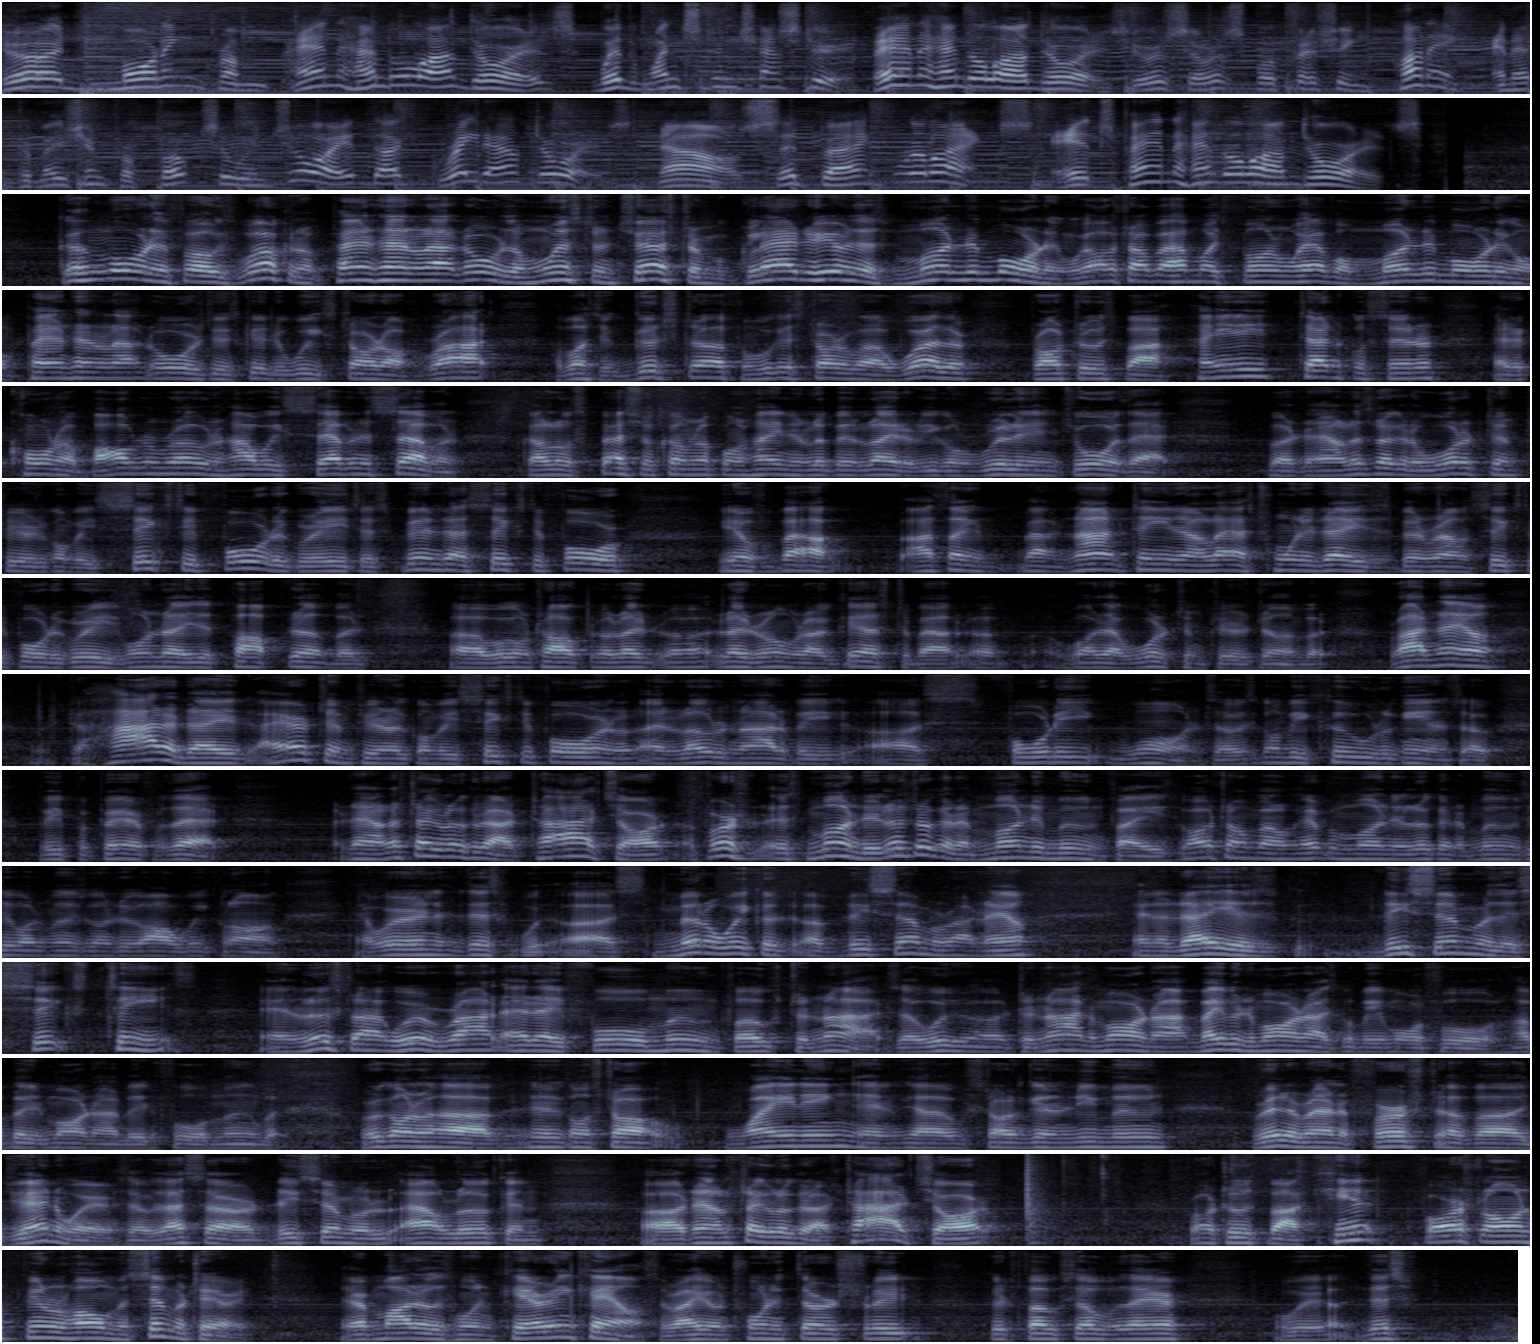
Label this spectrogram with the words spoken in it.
Good morning from Panhandle Outdoors with Winston Chester. Panhandle Outdoors, your source for fishing, hunting, and information for folks who enjoy the great outdoors. Now sit back, relax. It's Panhandle Outdoors. Good morning, folks. Welcome to Panhandle Outdoors. I'm Winston Chester. I'm glad you're here this Monday morning. We always talk about how much fun we have on Monday morning on Panhandle Outdoors. Just get the week started off right. A bunch of good stuff, and we'll get started with our weather brought to us by Haney Technical Center at the corner of Baldwin Road and Highway 77. Got a little special coming up on Haney a little bit later. You're going to really enjoy that. But now let's look at the water temperature. It's going to be 64 degrees. It's been at 64, you know, for about, I think, about 19 out of the last 20 days. It's been around 64 degrees. One day it just popped up, but uh, we're going to talk later, uh, later on with our guest about uh, what that water temperature is doing. But right now, the high today, the air temperature is going to be 64 and, and low tonight will be uh, 41. So it's going to be cool again. So be prepared for that. Now let's take a look at our tide chart. First, it's Monday. Let's look at a Monday moon phase. We're always talking about every Monday, look at the moon, see what the moon's going to do all week long. And we're in this uh, middle week of, of December right now, and today is December the 16th. And it looks like we're right at a full moon, folks, tonight. So we uh, tonight, tomorrow night, maybe tomorrow night's going to be more full. I believe tomorrow night will be the full moon, but we're going to uh, to start waning and uh, start getting a new moon really around the first of uh, January. So that's our December outlook. And uh, now let's take a look at our tide chart, brought to us by Kent Forest Lawn Funeral Home and Cemetery. Their motto is "When Caring Counts." right here on 23rd Street. Good folks over there. We, this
